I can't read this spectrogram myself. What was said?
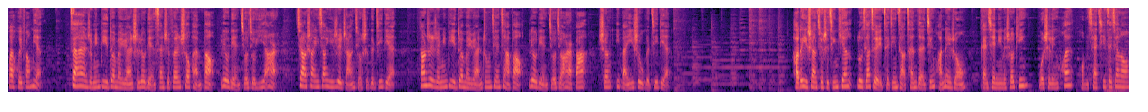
外汇方面。在岸人民币兑美元十六点三十分收盘报六点九九一二，较上一交易日涨九十个基点。当日人民币兑美元中间价报六点九九二八，升一百一十五个基点。好的，以上就是今天陆家嘴财经早餐的精华内容，感谢您的收听，我是林欢，我们下期再见喽。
